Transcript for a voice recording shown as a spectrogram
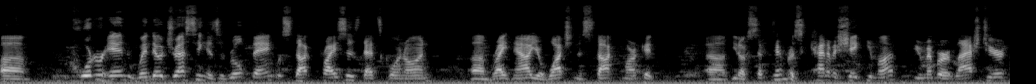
Um, quarter end window dressing is a real thing with stock prices. That's going on um, right now. You're watching the stock market. Uh, you know, September is kind of a shaky month. If you remember last year,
